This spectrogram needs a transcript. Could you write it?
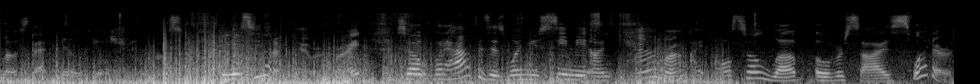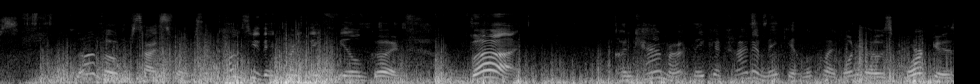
most that middle heel shoe the most. But you'll see that on camera, right? So what happens is when you see me on camera, I also love oversized sweaters. I love oversized sweaters. They're cozy, they're great, they feel good. But on camera, they could kind of make it look like one of those orcas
